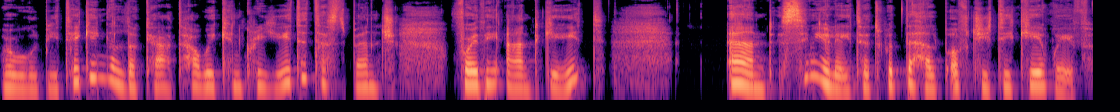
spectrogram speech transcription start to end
where we will be taking a look at how we can create a test bench for the AND gate and simulate it with the help of GTK Wave.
